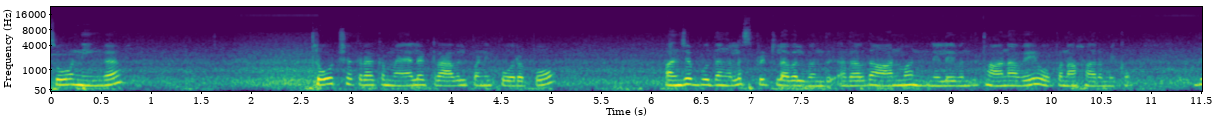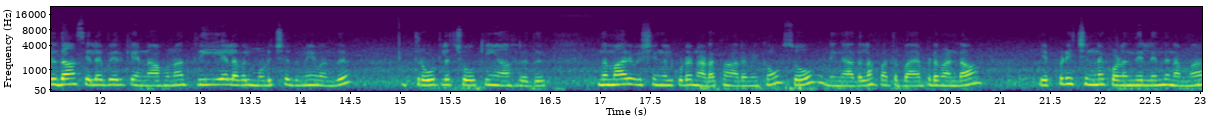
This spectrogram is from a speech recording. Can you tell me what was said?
ஸோ நீங்கள் த்ரோட் சக்கராக்கு மேலே ட்ராவல் பண்ணி போகிறப்போ பஞ்சபூதங்களில் ஸ்பிரிட் லெவல் வந்து அதாவது ஆன்மா நிலை வந்து தானாகவே ஓப்பன் ஆக ஆரம்பிக்கும். இதுதான் சில பேருக்கு என்ன ஆகும்னா த்ரீ ஏ லெவல் முடித்ததுமே வந்து த்ரோட்டில் சோக்கிங் ஆகிறது. இந்த மாதிரி விஷயங்கள் கூட நடக்க ஆரம்பிக்கும். ஸோ நீங்கள் அதெல்லாம் பார்த்து பயப்பட வேண்டாம். எப்படி சின்ன குழந்தையிலேருந்து நம்ம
